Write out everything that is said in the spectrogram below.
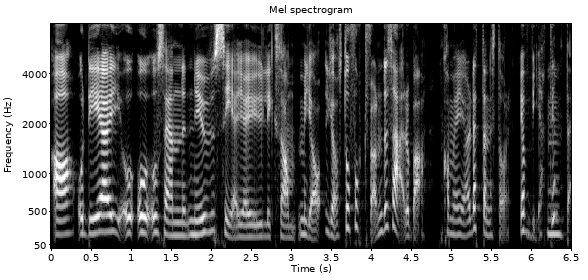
ja, och, det, och, och, och sen nu ser jag ju liksom, men jag, jag står fortfarande så här och bara, kommer jag göra detta nästa år? Jag vet inte.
